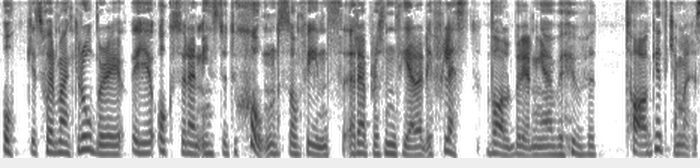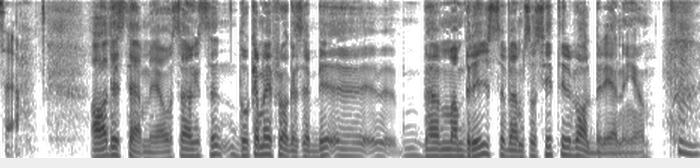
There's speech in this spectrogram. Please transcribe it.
Och Swedbank Robur är också den institution som finns representerad i flest valberedningar överhuvudtaget kan man ju säga. Ja, det stämmer. Och sen, då kan man ju fråga sig, behöver man bry sig vem som sitter i valberedningen? Mm.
